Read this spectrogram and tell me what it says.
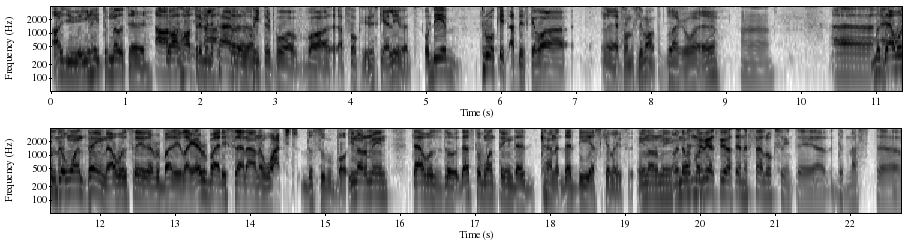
Oh, you you hate the military? Ja, så precis, hatar du militären och skiter på vad, att folk riskerar livet. Och det är tråkigt att det ska vara Yeah. ett sånt klimat. Black or white? Yeah. Uh, But that was the one thing that I would say to everybody. Like everybody sat down and watched the Super Bowl. You know what I mean? That was the that's the one thing that kind of that de-escalates it. You know what I mean? Men nu vet vi ju att NFL också inte är det mest uh,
